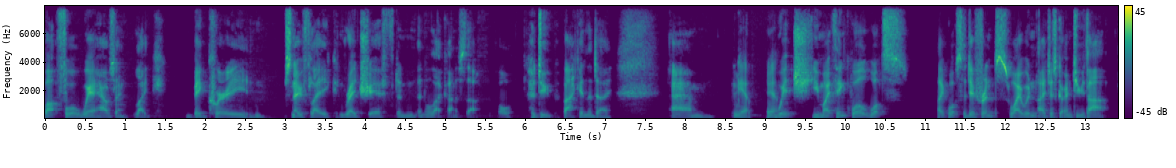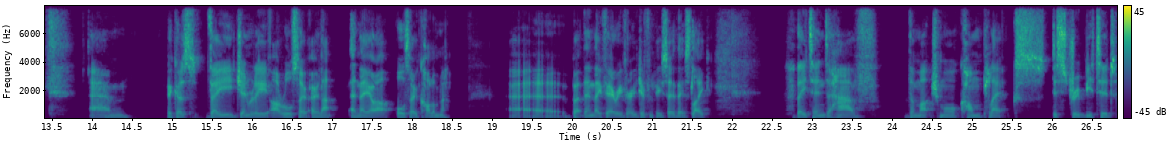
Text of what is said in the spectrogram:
but for warehousing like BigQuery and Snowflake and Redshift and, and all that kind of stuff, or Hadoop back in the day. Um, yeah, yeah. Which you might think, well, what's like, what's the difference? Why wouldn't I just go and do that? Um, because they generally are also OLAP and they are also columnar. Uh, but then they vary very differently. So it's like they tend to have the much more complex distributed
